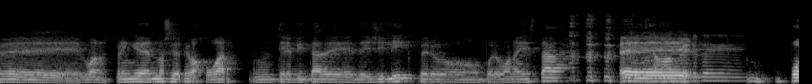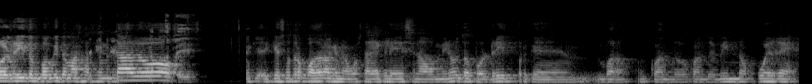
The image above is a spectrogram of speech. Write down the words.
Eh, bueno, Springer no sé si va a jugar. Mm, Tiene pinta de, de G-League, pero, pero bueno, ahí está. Eh. Paul Reed un poquito más asentado. Que, que es otro jugador al que me gustaría que le diesen algún minuto, Paul Reed, porque, bueno, cuando, cuando Embiid no juegue.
